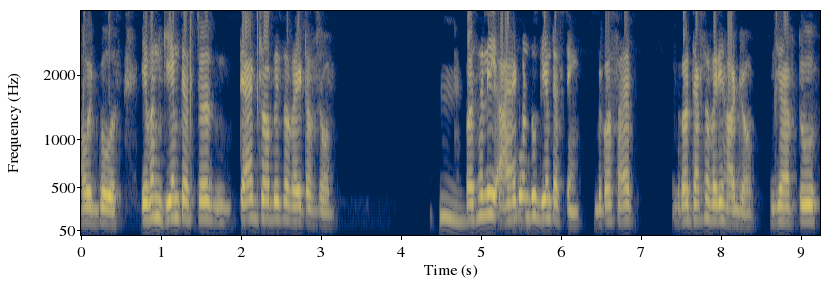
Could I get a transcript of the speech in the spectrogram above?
how it goes. Even game tester, that job is a very tough job. Hmm. Personally, I don't do game testing because I because that's a very hard job. You have to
